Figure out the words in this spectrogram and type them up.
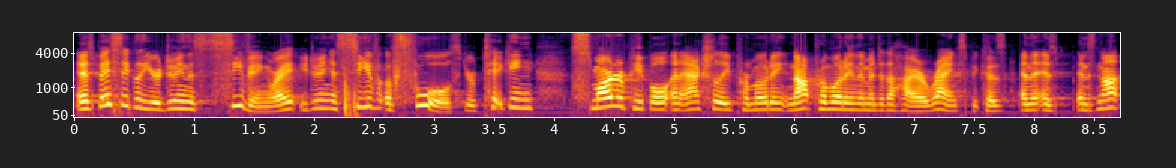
And it's basically you're doing this sieving, right? You're doing a sieve of fools. You're taking smarter people and actually promoting, not promoting them into the higher ranks because, and it's, and it's not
